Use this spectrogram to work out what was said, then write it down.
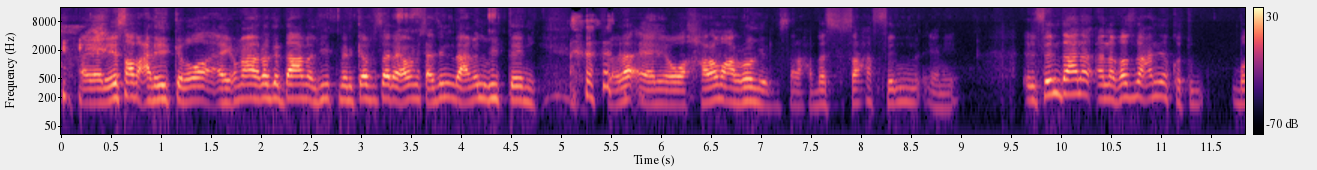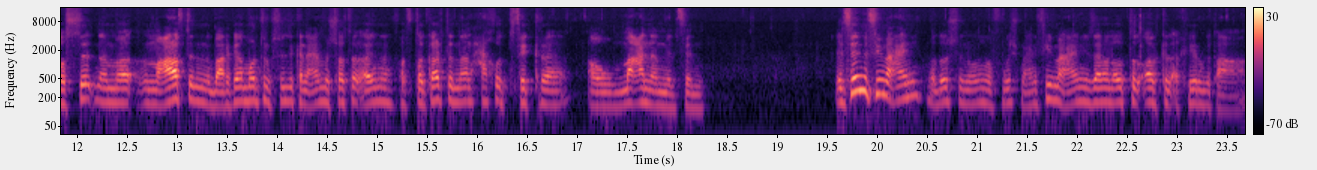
يعني يصعب عليك. اللي هو يا جماعة الراجل ده عمل hate من كام سنة يا جماعة مش عايزين نعمله hate تاني. فلا يعني هو حرام على الراجل الصراحة. بس الصراحة الفيلم يعني الفيلم ده أنا أنا غصب عني كنت بصيت لما لما عرفت إن بعد كده مارتن سكورسيزي كان عامل Shutter Island فافتكرت إن أنا هاخد فكرة أو معنى من الفيلم. الفيلم فيه معاني ما أقدرش ان هو ما فيهوش معاني فيه معاني زي ما أنا قلت ال arc الأخير بتاع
